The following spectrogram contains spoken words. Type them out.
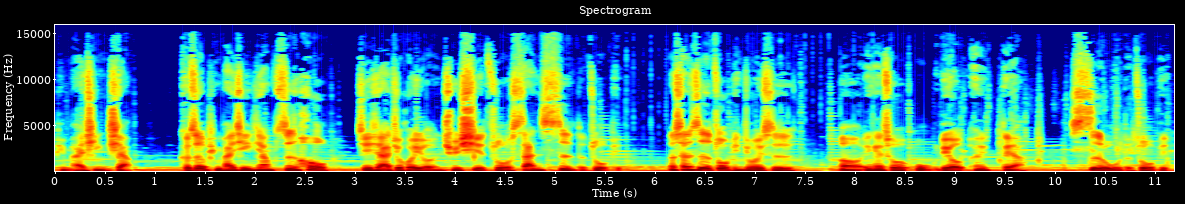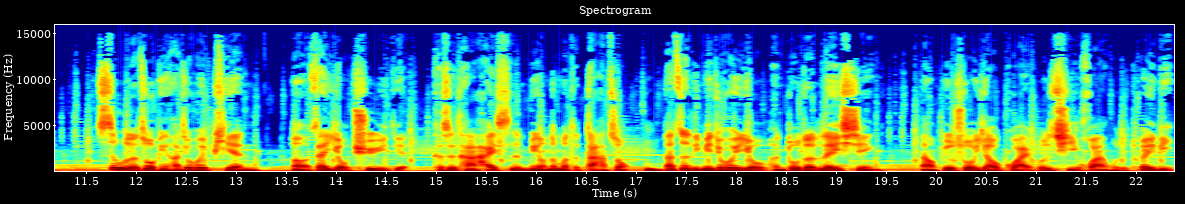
品牌形象。可这个品牌形象之后，接下来就会有人去写作三四的作品，那三四的作品就会是。呃，应该说五六，哎，对啊，四五的作品，四五的作品，它就会偏呃再有趣一点，可是它还是没有那么的大众。嗯，那这里面就会有很多的类型，然后比如说妖怪或者奇幻或者推理，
